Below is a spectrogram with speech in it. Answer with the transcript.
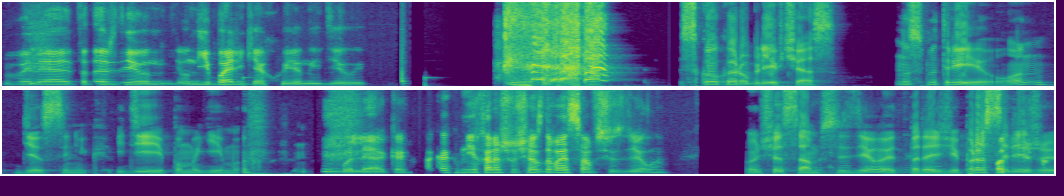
Бля, подожди, он, он ебальники охуенные делает. Сколько рублей в час? Ну смотри, он девственник. Иди помоги ему. Бля, как, а как мне хорошо, сейчас давай я сам все сделаю. Он сейчас сам все сделает. Подожди, просто Под- лежи.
